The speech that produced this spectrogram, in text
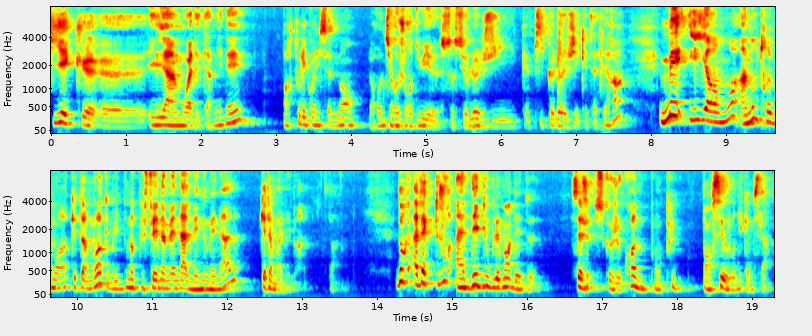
qui est qu'il euh, y a un moi déterminé, par tous les conditionnements, alors on dirait aujourd'hui euh, sociologique, psychologique, etc. Mais il y a en moi un autre moi, qui est un moi, comme il non plus phénoménal mais nouménal, qui est un moi libre. Donc avec toujours un dédoublement des deux. C'est ce que je crois, nous ne pouvons plus penser aujourd'hui comme cela.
